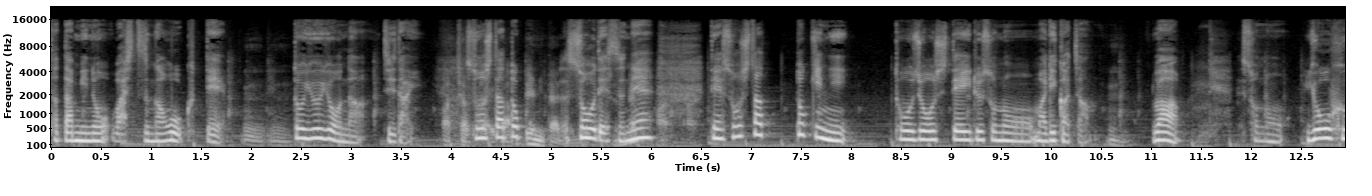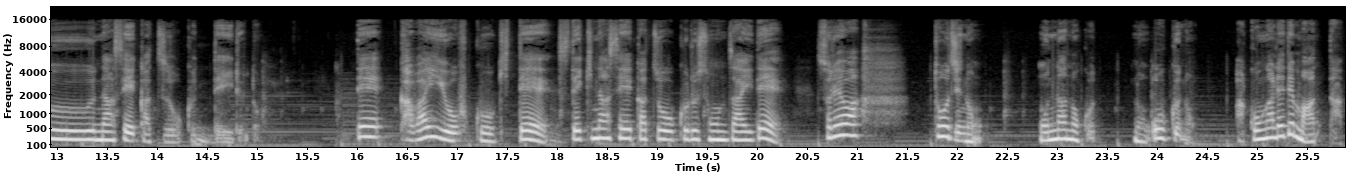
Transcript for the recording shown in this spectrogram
畳の和室が多くて、うんうん。というような時代。そうしたそうですねはいはいで、そうした時に登場しているその、まあ、リカちゃんうんは、その洋風な生活を送っていると。で、可愛い洋服を着て素敵な生活を送る存在で、それは当時の女の子の多くの憧れでもあった。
